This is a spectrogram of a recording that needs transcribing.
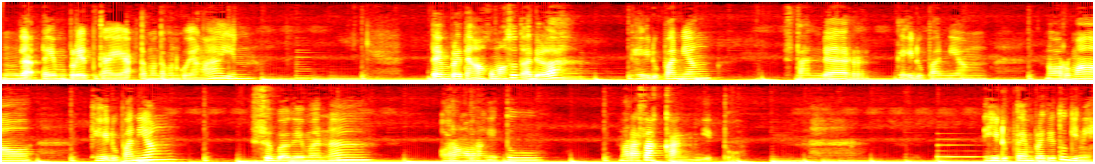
Nggak template kayak teman-temanku yang lain template yang aku maksud adalah kehidupan yang standar, kehidupan yang normal, kehidupan yang sebagaimana orang-orang itu merasakan gitu. Hidup template itu gini.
